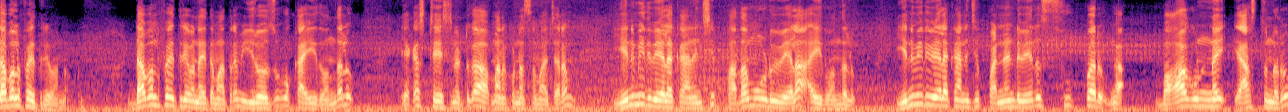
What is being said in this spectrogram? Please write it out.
double five three one double five three one అయితే మాత్రం ఈరోజు ఒక ఐదు వందలు. ఎక్స్ట్ చేసినట్టుగా మనకున్న సమాచారం. ఎనిమిది వేల కానించి పదమూడు వేల ఐదు వందలు. ఎనిమిది వేల కానించి పన్నెండు వేలు సూపర్గా బాగున్నాయి వేస్తున్నారు.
